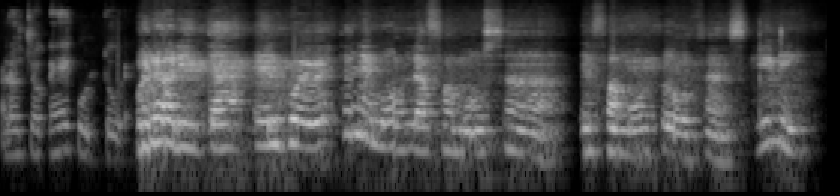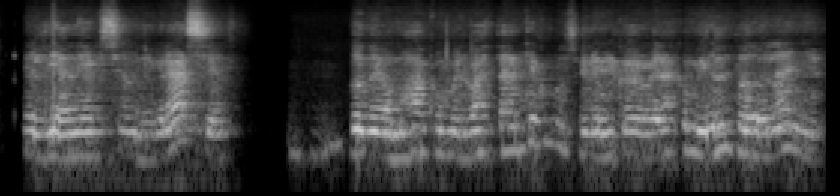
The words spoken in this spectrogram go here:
los choques de cultura. Bueno, ahorita el jueves tenemos la famosa, el famoso Thanksgiving, el Día de Acción de Gracias, donde vamos a comer bastante como si nunca hubieras comido en todo el año.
